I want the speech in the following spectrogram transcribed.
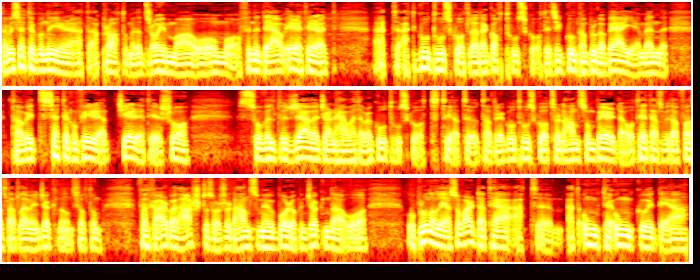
da vi sette oss ned at jeg prata om det drömma og om å finne det av, er det til at at at god huskot eller det godt huskot. Det är god kan bruka bäge men tar vi sätta kom för att ge det så så vill vi jävla gärna ha att det var god huskot till att ta det god huskot så det han som ber det och det är så vi har fått att lämna en jöknon så att om folk har arbetat harst och så så det han som har bor och en jöknon där och och Brunalia så vart det att att ung till ung och det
